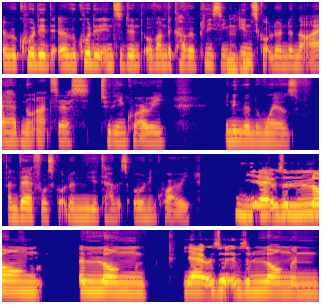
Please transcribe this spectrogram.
a recorded a recorded incident of undercover policing Mhm. in Scotland and that I had no access to the inquiry in England and Wales and therefore Scotland needed to have its own inquiry. Yeah, it was a long a long yeah, it was a, it was a long and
